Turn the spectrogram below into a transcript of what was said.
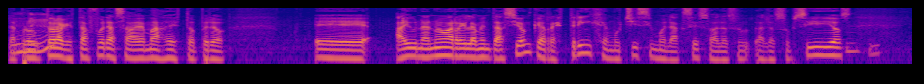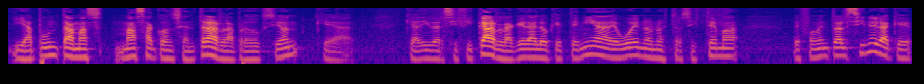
la productora que está afuera sabe más de esto, pero eh, hay una nueva reglamentación que restringe muchísimo el acceso a los, a los subsidios y apunta más, más a concentrar la producción que a, que a diversificarla, que era lo que tenía de bueno nuestro sistema de fomento al cine era que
